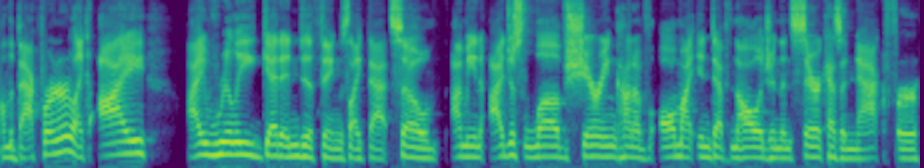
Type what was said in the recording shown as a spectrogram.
on the back burner. Like I I really get into things like that. So I mean, I just love sharing kind of all my in-depth knowledge. And then Sarek has a knack for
